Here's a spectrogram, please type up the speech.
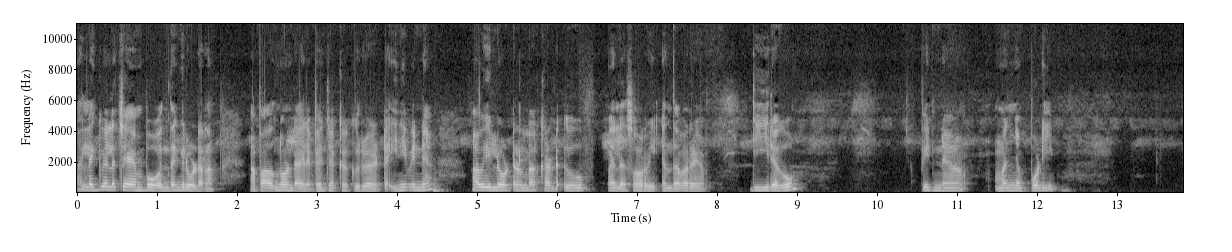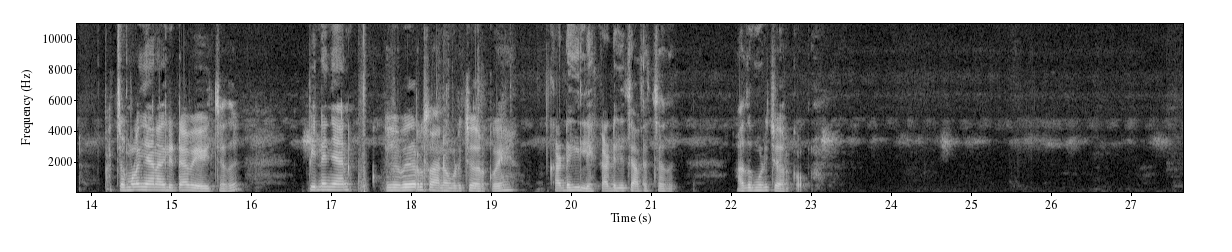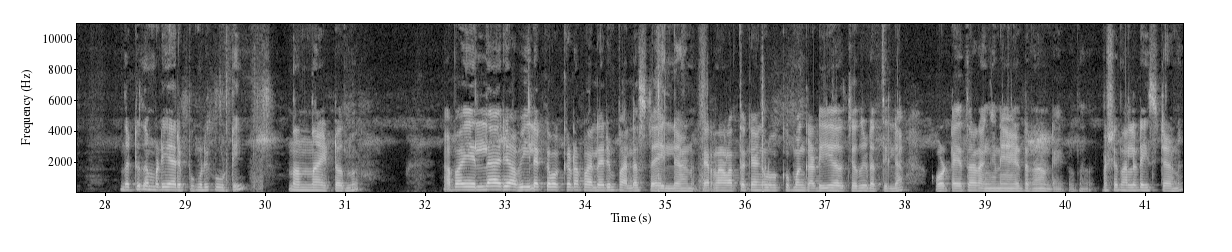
അല്ലെങ്കിൽ വല്ല ചേമ്പോ എന്തെങ്കിലും ഇടണം. അപ്പോൾ അതൊന്നും ഉണ്ടായില്ല. ഇപ്പം ചക്കക്കുരു ആയിട്ട്. ഇനി പിന്നെ അവിയലിലോട്ടുള്ള കടുകും അല്ല സോറി എന്താ പറയുക ജീരകവും പിന്നെ മഞ്ഞൾപ്പൊടി പച്ചമുളക് ഞാൻ അതിലിട്ടാണ് വേവിച്ചത്. പിന്നെ ഞാൻ വേറൊരു സാധനം കൂടി ചേർക്കുവേ കടുകില്ലേ കടുക് ചതച്ചത് അതും കൂടി ചേർക്കും. എന്നിട്ട് നമ്മുടെ ഈ അരപ്പും കൂടി കൂട്ടി നന്നായിട്ടൊന്ന് അപ്പോൾ എല്ലാവരും അവിയലൊക്കെ വെക്കണ പലരും പല സ്റ്റൈലിലാണ്. എറണാകുളത്തൊക്കെ ഞങ്ങൾ വെക്കുമ്പം കടി ചതച്ചത് ഇടത്തില്ല. കോട്ടയത്താണ് അങ്ങനെ ഇടണ ഉണ്ടാക്കുന്നത്. പക്ഷെ നല്ല ടേസ്റ്റാണ്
